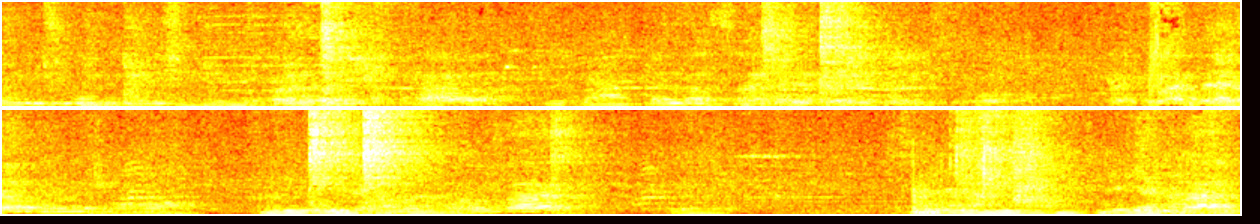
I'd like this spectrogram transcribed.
오른손 24번. 끝났어. 앉으면서 왼손 25. 밟히고 앉아요. 오른발, 왼발.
